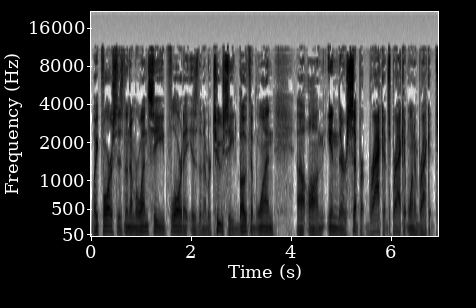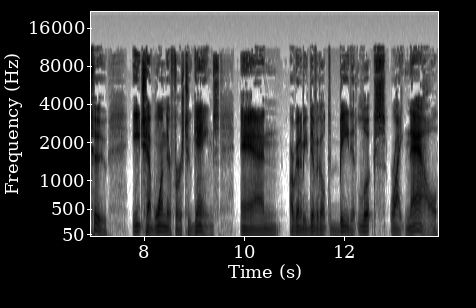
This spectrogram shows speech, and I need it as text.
Wake Forest is the number one seed. Florida is the number two seed. Both have won uh, on in their separate brackets, bracket one and bracket two. Each have won their first two games and are going to be difficult to beat. It looks right now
